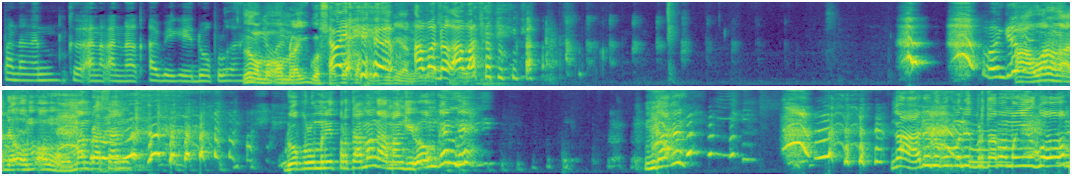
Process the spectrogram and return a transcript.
pandangan ke anak-anak ABG 20-an. Lu ngomong om lagi gue Oh sobek iya, iya. apa dong, apa dong? Manggil Awal nggak ada om-om-oman perasaan 20 menit pertama nggak manggil om kan deh? Enggak kan? Nggak ada 20 menit pertama manggil gua om.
